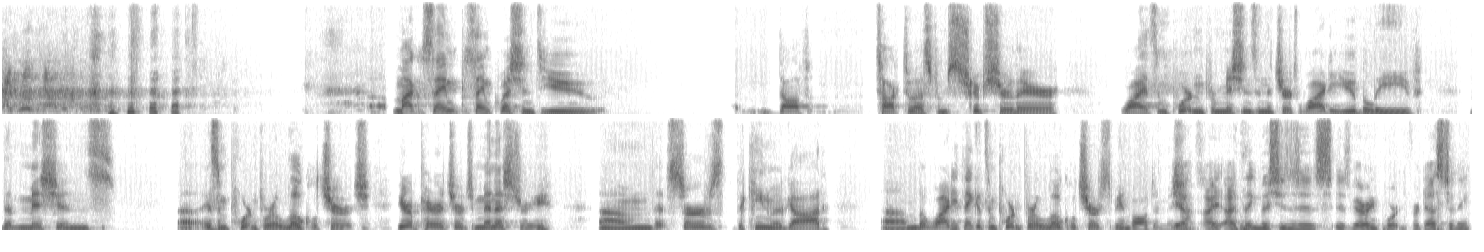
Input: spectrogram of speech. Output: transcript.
I really have it. Michael, same same question to you. Dolph talked to us from Scripture there. Why it's important for missions in the church. Why do you believe that missions uh, is important for a local church? You're a parachurch ministry um, that serves the kingdom of God. Um, but why do you think it's important for a local church to be involved in missions? Yeah, I, I think missions is is very important for destiny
